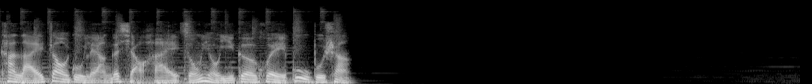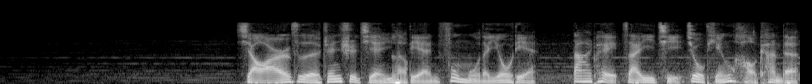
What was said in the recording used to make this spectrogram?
看来照顾两个小孩，总有一个会顾不上。小儿子真是捡了点父母的优点。搭配在一起就挺好看的。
